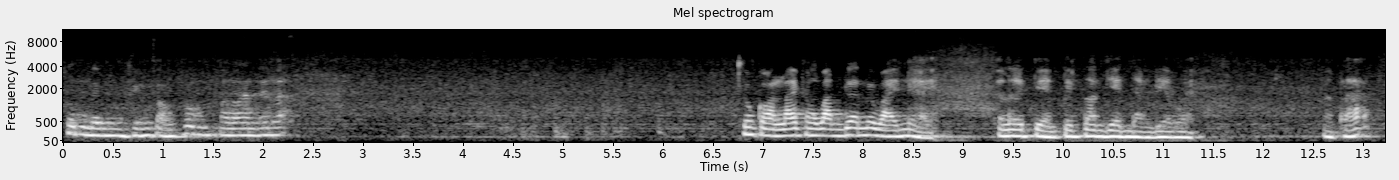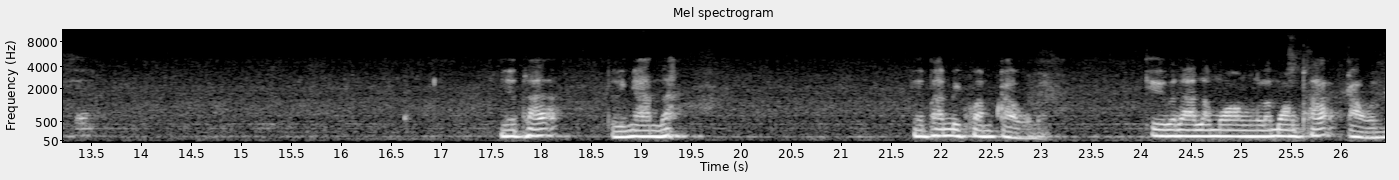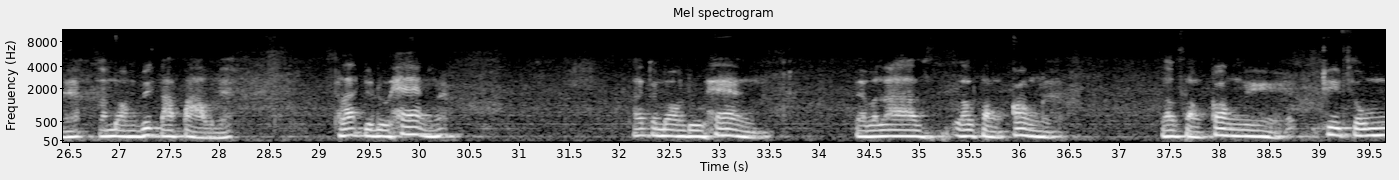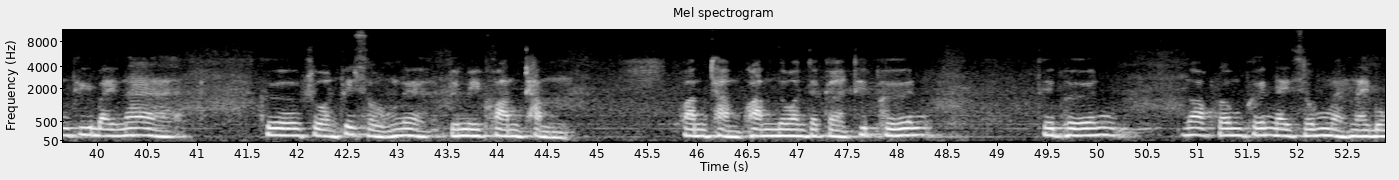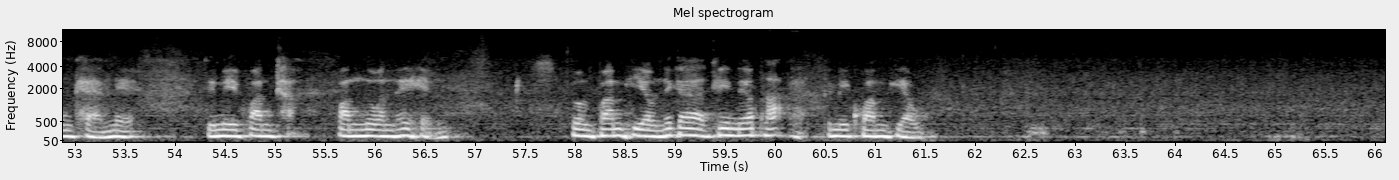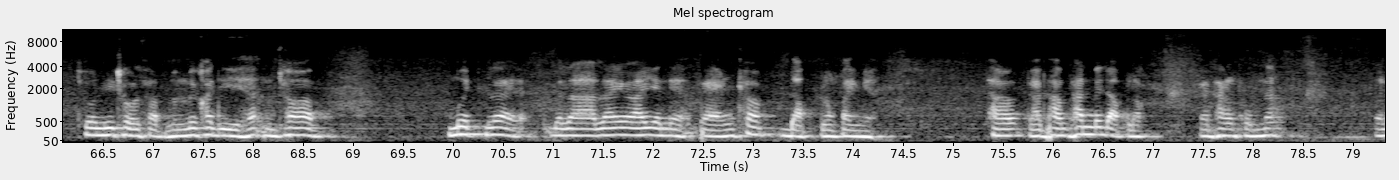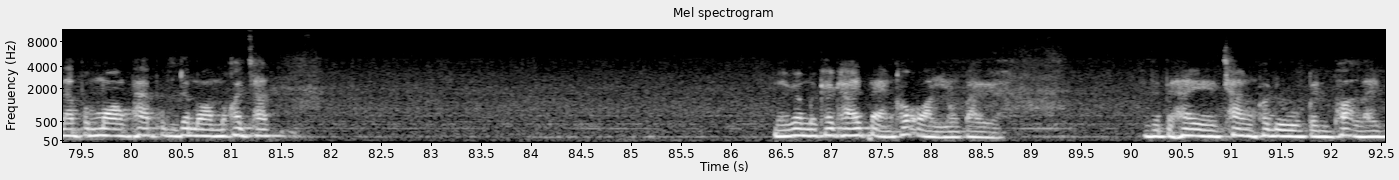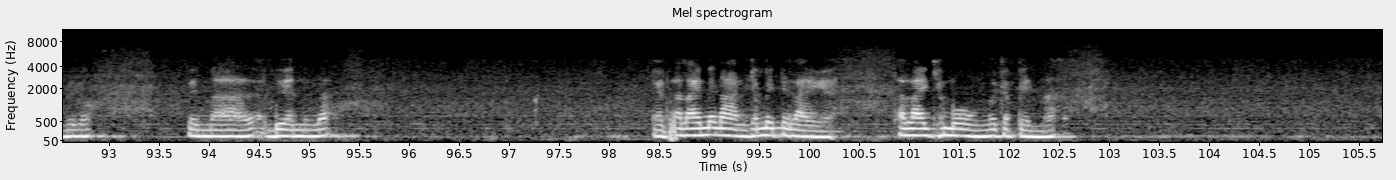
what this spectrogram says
ทุ่มหนึ่งถึงสองทุ่มประมาณนั้นละช่วงก่อนไลฟ์กลางวันเลื่อนไม่ไหวเหนื่อยก็เลยเปลี่ยนเป็นตอนเย็นอย่างเดียวเลยพระเนื้อพระสวยงามนะ เนื้อพระมีความเก่าเนี่ยคือเวลาเรามองเรามองพระเก่าเนี่ยเรามองด้วยตาเปล่าเนี่ย พระจะดูแห้งนะพระจะมองดูแห้ง แต่เวลาเราส่องกล้องนะเราส่องกล้องนี่ที่ซุ้มที่ใบหน้า คือส่วนที่สูงเนี่ยจะมีความฉ่ำความฉ่ำความนวลจะเกิดที่พื้น ที่พื้น นอกซุ้มพื้นในซุ้มในวงแขนเนี่ยจะมีความฉ่ความนวลให้เห็น ส่วนความเหี่ยวนี่ก็ที่เนื้อพระจะมีความเหี่ยว ช่วงนี้โทรศัพท์มันไม่ค่อยดีฮะ มันชอบ มืดเรื่อยเวลาไล่ไล่ยันเนี่ย แสงชอบดับลงไปไงทางแต่ทางท่านไม่ดับหรอก แต่ทางผมนะ เวลาผมมองภาพผมจะมองไม่ค่อยชัด เหมือนกับมันคล้าย ๆแสงเขาอ่อนลงไปมันจะไปให้ช่างเขาดูเป็นเพราะอะไรไม่รู้ เป็นมาเดือนหนึ่งละแต่ถ้าไล่ไม่นานก็ไม่เป็นไรไงถ้าไล่ชั่วโมงก็จะเป็นนะ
